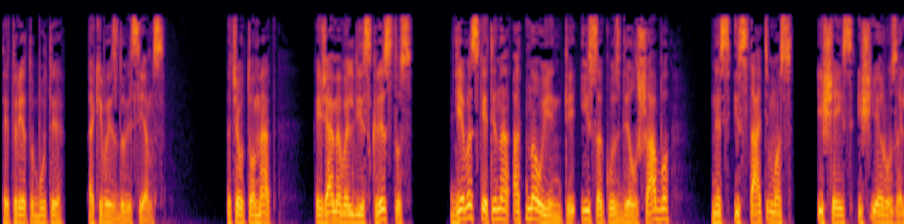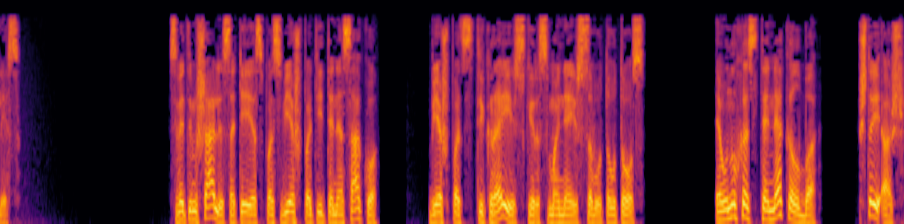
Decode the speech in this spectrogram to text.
Tai turėtų būti akivaizdu visiems. Tačiau tuo met, kai žemė valdys Kristus, Dievas ketina atnaujinti įsakus dėl šabo, nes įstatymas išeis iš Jeruzalės. Svetim šalis atėjęs pas viešpatį ten nesako, viešpats tikrai išskirs mane iš savo tautos. Eunuchas ten nekalba, štai aš,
